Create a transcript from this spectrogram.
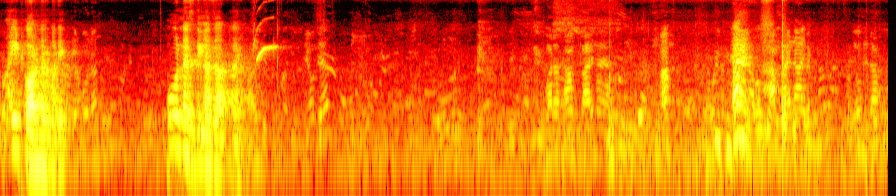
राईट कॉर्नरमध्ये. बोनस दिला जात नाही.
